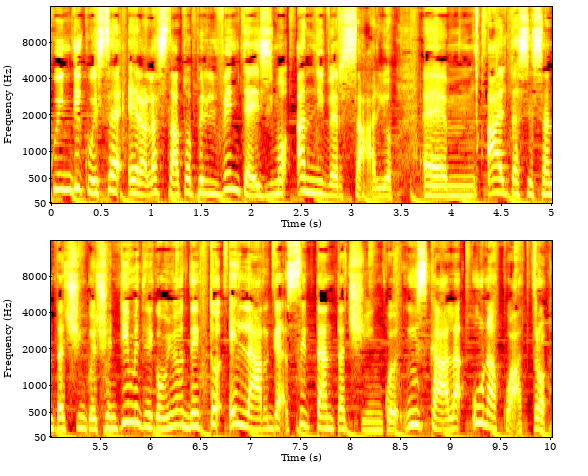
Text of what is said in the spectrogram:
Quindi questa era la statua per il ventesimo anniversario. Ehm, alta 65 cm come vi ho detto e larga 75 in scala 1 a 4.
